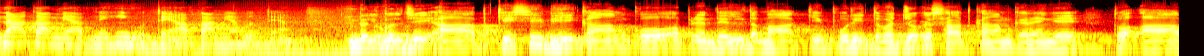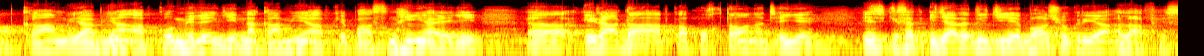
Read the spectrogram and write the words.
नाकामयाब नहीं होते हैं, आप कामयाब होते हैं। बिल्कुल जी, आप किसी भी काम को अपने दिल, दिमाग की पूरी तवज्जो के साथ काम करेंगे तो आप कामयाबियाँ आपको मिलेंगी, नाकामी आपके पास नहीं आएगी। इरादा आपका पुख्ता होना चाहिए। इसी के साथ इजाज़त दीजिए, बहुत शुक्रिया, अल्लाह हाफ़िज़।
